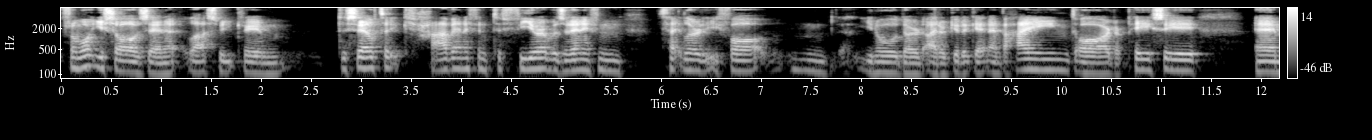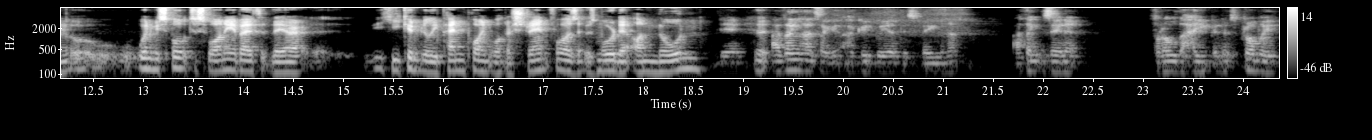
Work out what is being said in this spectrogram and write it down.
From what you saw of Zenit last week, Graham, do Celtic have anything to fear? Was there anything particular that you thought, mm, you know, they're either good at getting in behind or they're pacey? Um, when we spoke to Swanee about it there, he couldn't really pinpoint what their strength was. It was more the unknown. Yeah, The- I think that's a, a good way of describing it. I think Zenit, for all the hype, and it's probably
